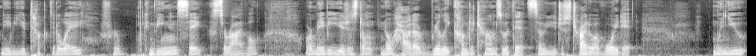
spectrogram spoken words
Maybe you tucked it away for convenience sake, survival, or maybe you just don't know how to really come to terms with it, so you just try to avoid it. When you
